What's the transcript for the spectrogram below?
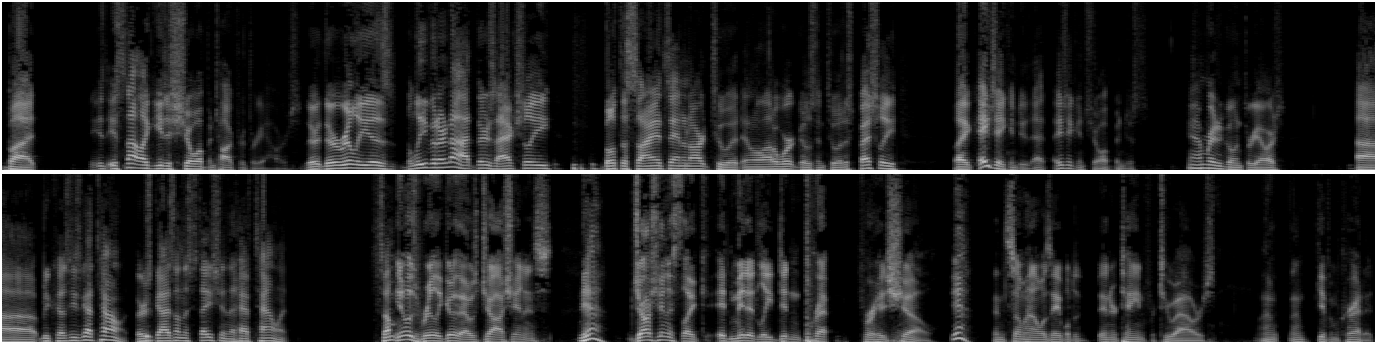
But it's not like you just show up and talk for three hours. There, there really is. Believe it or not, there's actually both a science and an art to it, and a lot of work goes into it. Especially like AJ can do that. AJ can show up and just, yeah, I'm ready to go in three hours, uh, because he's got talent. There's guys on the station that have talent. Some, You know who's really good that was Josh Innes. Yeah. Josh Innes, like, admittedly didn't prep for his show Yeah. and somehow was able to entertain for two hours. I, I give him credit.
